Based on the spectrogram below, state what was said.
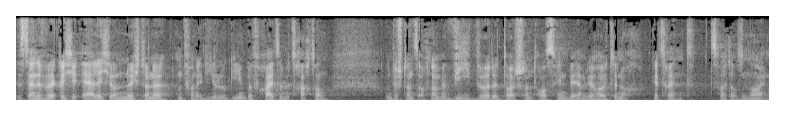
ist eine wirkliche ehrliche und nüchterne und von Ideologien befreite Betrachtung und Bestandsaufnahme. Wie würde Deutschland aussehen, wären wir heute noch getrennt, 2009?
